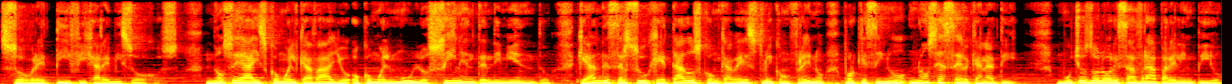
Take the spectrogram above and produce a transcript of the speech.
sobre ti fijaré mis ojos. No seáis como el caballo o como el mulo sin entendimiento, que han de ser sujetados con cabestro y con freno, porque si no, no se acercan a ti. Muchos dolores habrá para el impío,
